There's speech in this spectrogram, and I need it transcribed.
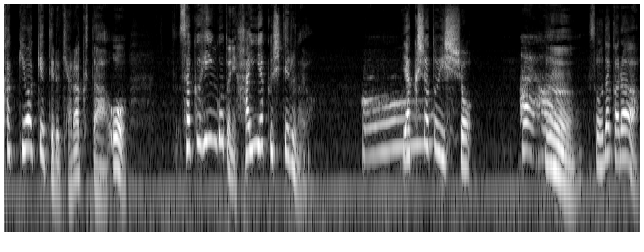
書き分けてるキャラクターを作品ごとに配役してるのよ。役者と一緒。はいはい、うん。そう、だから、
